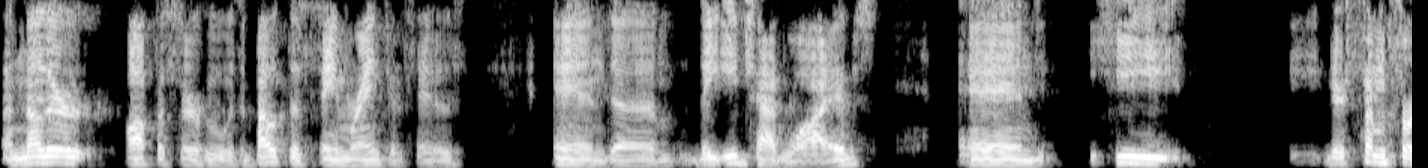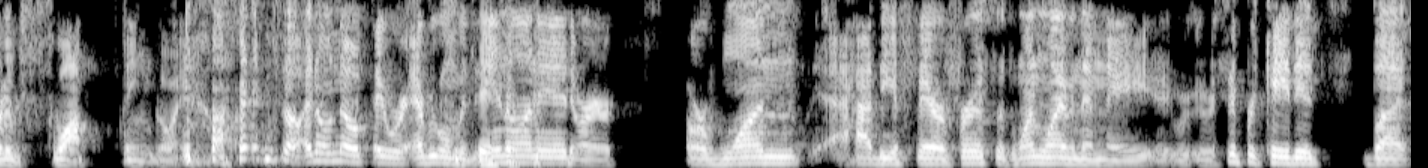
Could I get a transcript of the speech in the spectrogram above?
another officer who was about the same rank as his and um, they each had wives, and he there's some sort of swap thing going on. so I don't know if they were everyone was in on it or or one had the affair first with one wife and then they reciprocated. But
